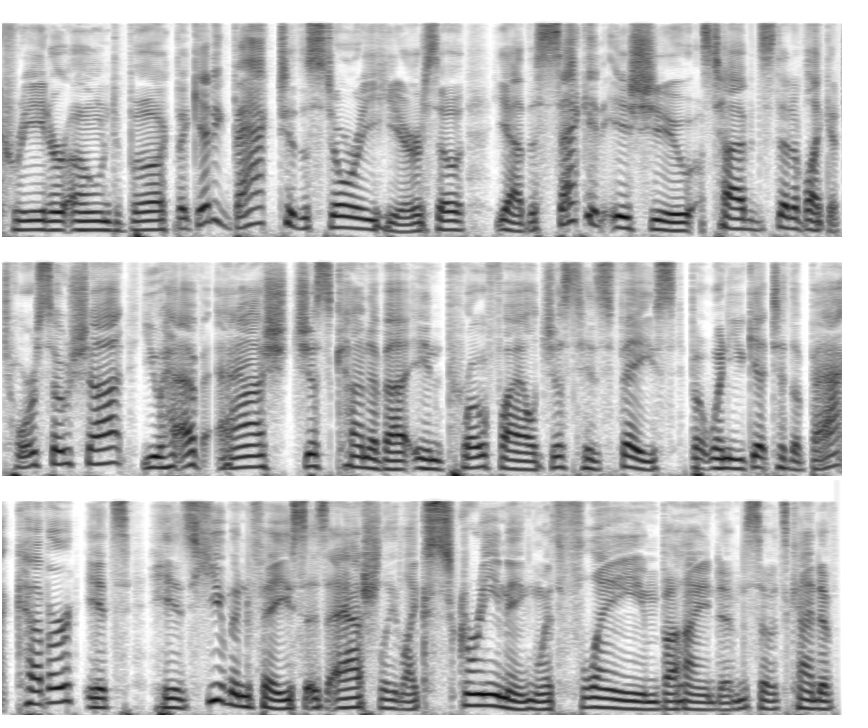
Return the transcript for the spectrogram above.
creator owned book. But getting back to the story here, so yeah, the second issue, this time instead of like a torso shot, you have Ash just kind of uh, in profile, just his face. But when you get to the back cover, it's his human face as Ashley like screaming with flame behind him. So it's kind of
